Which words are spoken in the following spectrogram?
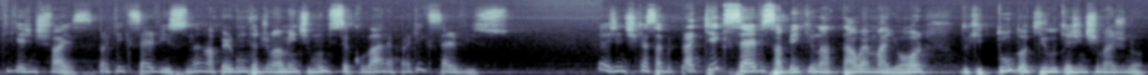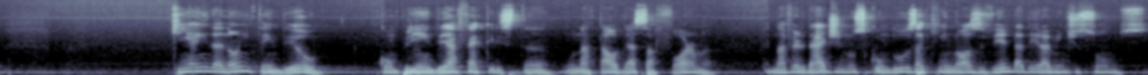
O que, a gente faz? Para que, que serve isso? Né? Uma pergunta de uma mente muito secular é: para que, que serve isso? E a gente quer saber para que, que serve saber que o Natal é maior do que tudo aquilo que a gente imaginou. Quem ainda não entendeu compreender a fé cristã, o Natal dessa forma, na verdade nos conduz a quem nós verdadeiramente somos.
